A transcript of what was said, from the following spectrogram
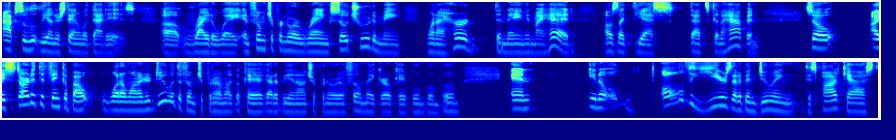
absolutely understand what that is uh, right away. And Filmtrepreneur rang so true to me when I heard the name in my head. I was like, yes, that's going to happen. So I started to think about what I wanted to do with the Filmtrepreneur. I'm like, okay, I got to be an entrepreneurial filmmaker. Okay, boom, boom, boom. And, you know, all the years that I've been doing this podcast,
